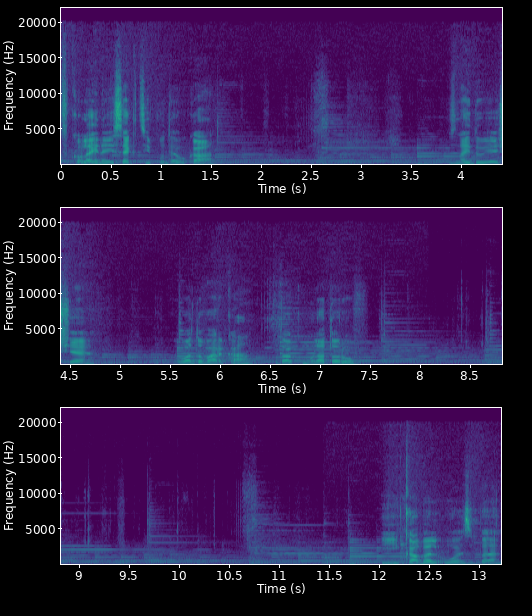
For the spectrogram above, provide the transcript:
W kolejnej sekcji pudełka znajduje się ładowarka do akumulatorów i kabel USB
